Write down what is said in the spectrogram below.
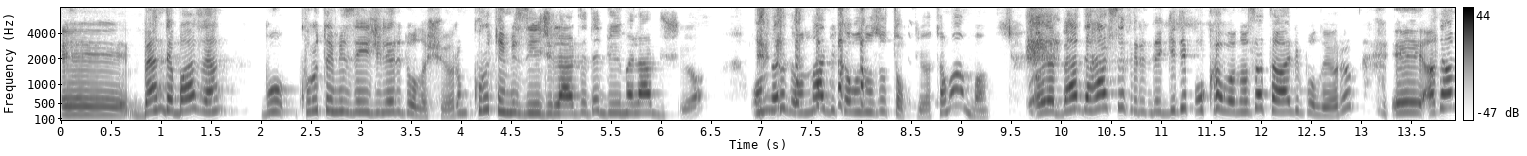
E, ben de bazen bu kuru temizleyicileri dolaşıyorum. Kuru temizleyicilerde de düğmeler düşüyor. Onları da onlar bir kavanoza topluyor tamam mı? Öyle ben de her seferinde gidip o kavanoza talip oluyorum. Ee, adam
